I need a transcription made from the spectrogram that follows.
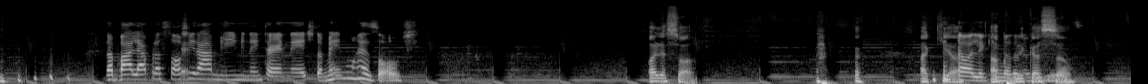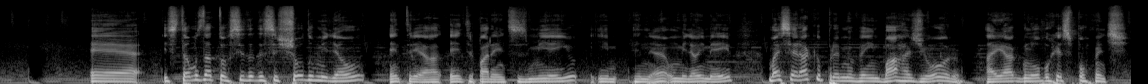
Trabalhar pra só virar meme na internet também não resolve. Olha só. Aqui, ó. Olha a publicação. É, estamos na torcida desse show do milhão, entre, a- entre parênteses, meio e, né, um milhão e meio. Mas será que o prêmio vem em barras de ouro? Aí a Globo responde.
